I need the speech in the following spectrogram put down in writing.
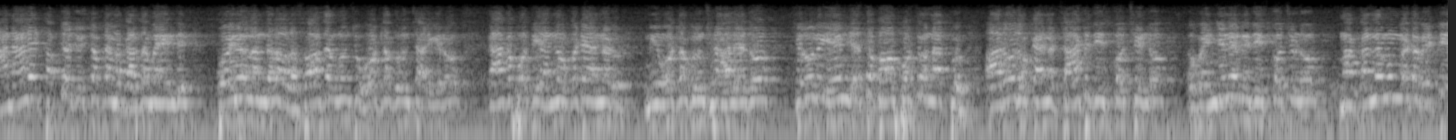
ఆ నాలెడ్జ్ సబ్జెక్ట్ చూసినప్పుడు నాకు అర్థమైంది. పోయిన వాళ్ళందరూ వాళ్ళ స్వార్థం గురించి ఓట్ల గురించి అడిగారు. కాకపోతే అన్న ఒకటే అన్నాడు మీ ఓట్ల గురించి రాలేదు. చెరువులు ఏం చేస్తే బాగుపడుతుందో నాకు? ఆ రోజు ఒక ఆయన చాటు తీసుకొచ్చిండు ఒక ఇంజనీర్ని తీసుకొచ్చిండు. మా కన్న ముంగట పెట్టి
